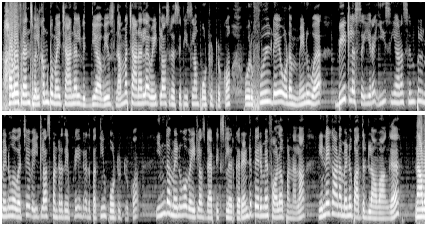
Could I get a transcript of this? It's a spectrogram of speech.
Hello friends welcome to my channel Vidya views நம்ம சேனலில் வெயிட் லாஸ் ரெசிபீஸ்லாம் போட்டுட்ருக்கோம் ஒரு ஃபுல் டேவோட மெனுவை வீட்டில் செய்கிற ஈஸியான சிம்பிள் மெனுவை வச்சு வெயிட் லாஸ் பண்ணுறது எப்படின்றத பற்றியும் போட்டுட்ருக்கோம் இந்த மெனுவை வெயிட் லாஸ் டயபிட்டிக்ஸில் இருக்க ரெண்டு பேருமே ஃபாலோ பண்ணலாம். இன்றைக்கான மெனு பார்த்துடலாம் வாங்க. நாம்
